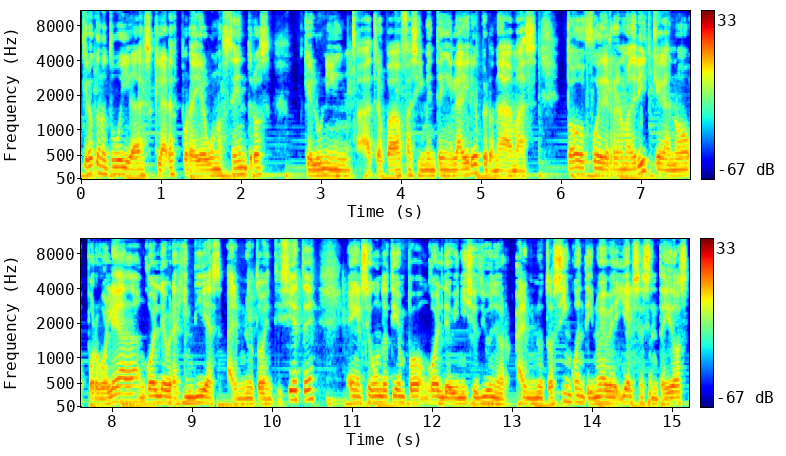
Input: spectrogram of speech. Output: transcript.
creo que no tuvo llegadas claras, por ahí algunos centros que Lunin atrapaba fácilmente en el aire, pero nada más. Todo fue del Real Madrid que ganó por goleada, gol de Brahim Díaz al minuto 27, en el segundo tiempo gol de Vinicius Jr. al minuto 59 y el 62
